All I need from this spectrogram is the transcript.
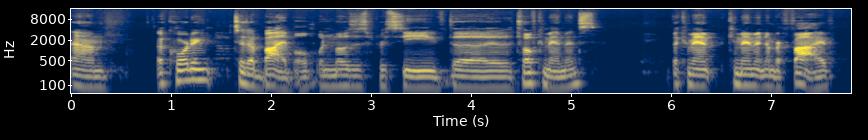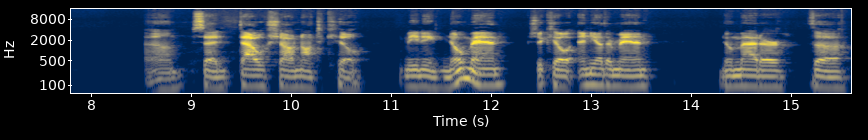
Um, according to the Bible, when Moses received the twelve commandments, the command commandment number five um, said, "Thou shalt not kill," meaning no man should kill any other man, no matter the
